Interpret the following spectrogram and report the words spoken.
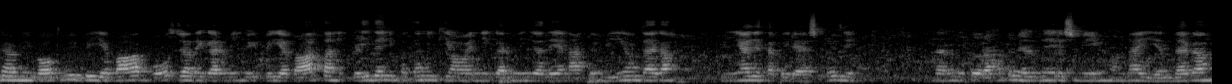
ਗਰਮੀ ਬਹੁਤ ਹੋਈ ਪਈ ਹੈ, ਬਾਹਰ ਬਹੁਤ ਜ਼ਿਆਦਾ ਗਰਮੀ ਹੋਈ ਪਈ ਹੈ। ਬਾਹਰ ਤਾਂ ਨਿਕਲੀਦਾ ਹੀ ਨਹੀਂ, ਪਤਾ ਨਹੀਂ ਕਿਉਂ ਇੰਨੀ ਗਰਮੀ ਜ਼ਿਆਦਾ ਹੈ, ਨਾ ਕੋਈ ਮੀਂਹ ਹੁੰਦਾ ਹੈਗਾ। ਮੀਂਹ ਆ ਜੇ ਤਾਂ ਕੋਈ ਰੈਸਟ ਹੋ ਜੇ। ਗਰਮੀ ਤੋਂ ਰਾਹਤ ਮਿਲ ਜੇ ਰਸ਼ਮੀਨ ਹੁਣ ਨਹਾਈ ਜਾਂਦਾ ਹੈਗਾ।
